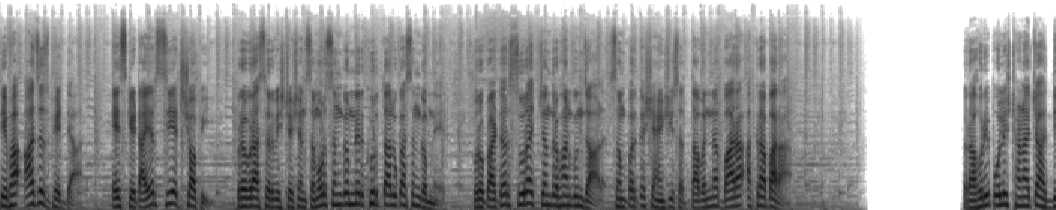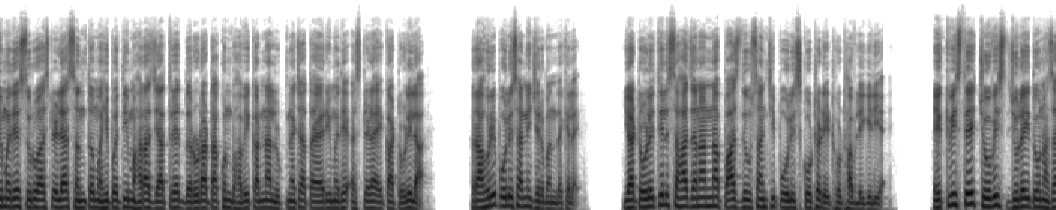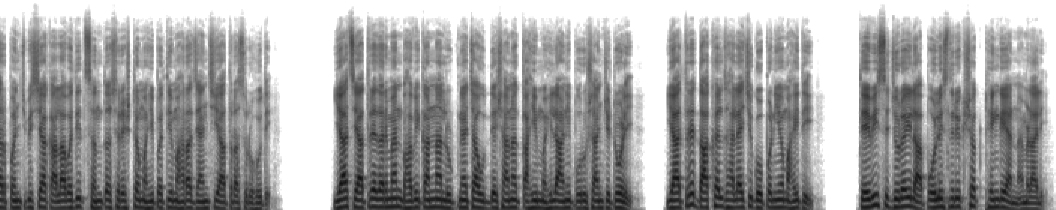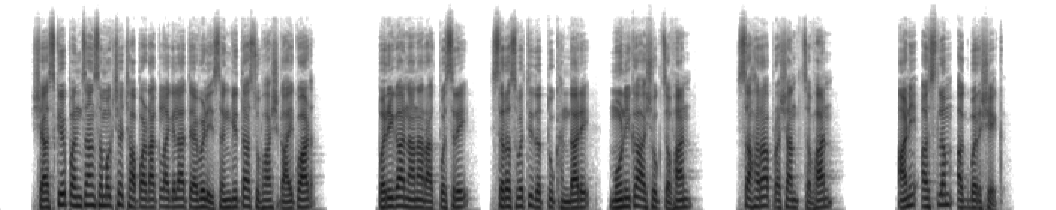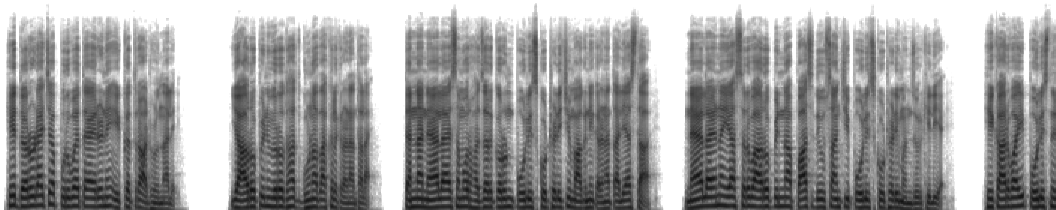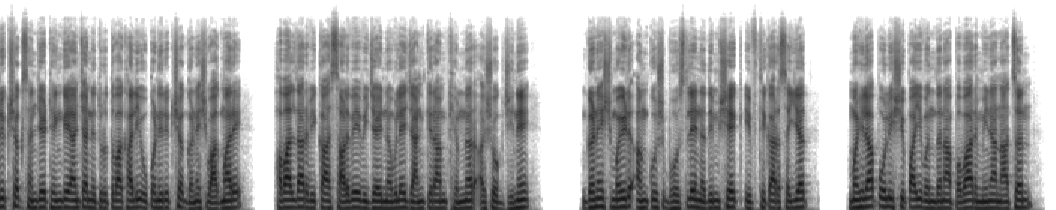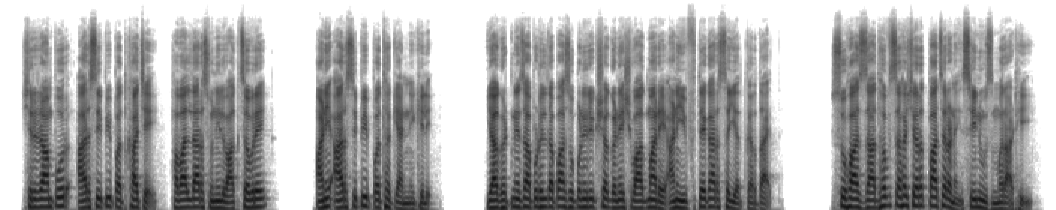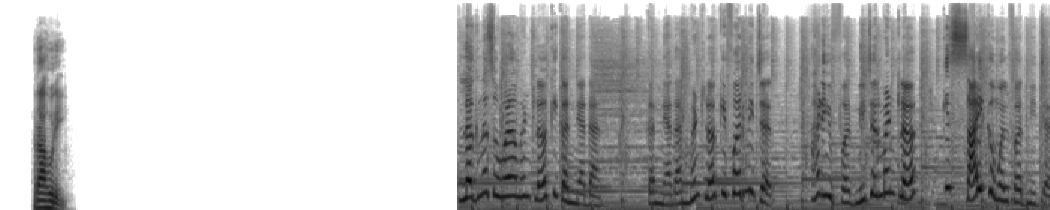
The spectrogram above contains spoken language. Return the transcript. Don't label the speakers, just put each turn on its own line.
तेव्हा आजच भेट द्या. S K tyre CEAT shoppy Pravara service station समोर संगमनेर खुर्द तालुका संगमनेर. प्रोप्रायटर सूरज चंद्रभान गुंजाळ संपर्क शहाऐंशी सत्तावन्न बारा अकरा बारा. राहुरी पोलीस ठाण्याच्या हद्दीमध्ये सुरू असलेल्या संत महिपती महाराज यात्रेत दरोडा टाकून भाविकांना लुटण्याच्या तयारीमध्ये असलेल्या एका टोळीला राहुरी पोलिसांनी जेरबंद केलंय. या टोळीतील सहा जणांना पाच दिवसांची पोलीस कोठडी ठोठावली गेली आहे. एकवीस ते चोवीस जुलै दोन हजार पंचवीस या कालावधीत संतश्रेष्ठ महिपती महाराज यांची यात्रा सुरू होती. याच यात्रेदरम्यान भाविकांना लुटण्याच्या उद्देशानं काही महिला आणि पुरुषांची टोळी यात्रेत दाखल झाल्याची गोपनीय माहिती तेवीस जुलैला पोलीस निरीक्षक ठेंगे यांना मिळाली. शासकीय पंचांसमक्ष छापा टाकला गेला त्यावेळी संगीता सुभाष गायकवाड परिगा नाना रागपसरे सरस्वती दत्तू खंदारे मोनिका अशोक चव्हाण सहारा प्रशांत चव्हाण आणि असलम अकबर शेख. हे दरोड्याच्या पूर्वतयारीने एकत्र आढळून आले. या आरोपींविरोधात गुन्हा दाखल करण्यात आलाय. त्यांना न्यायालयासमोर हजर करून पोलीस कोठडीची मागणी करण्यात आली असता न्यायालयानं या सर्व आरोपींना पाच दिवसांची पोलीस कोठडी मंजूर केली आहे. ही कारवाई पोलीस निरीक्षक संजय ठेंगे यांच्या नेतृत्वाखाली उपनिरीक्षक गणेश वाघमारे हवालदार विकास साळवे विजय नवले जानकीराम खेमनर अशोक झिने गणेश मैड अंकुश भोसले नदीम शेख इफ्तिकार सय्यद महिला पोलीस शिपाई वंदना पवार मीना नाचन श्रीरामपूर आरसीपी पथकाचे हवालदार सुनील वाघचवरे आणि आरसीपी पथक यांनी केली. या घटनेचा पुढील तपास उपनिरीक्षक गणेश वाघमारे आणि इफ्तेकार सय्यद करतायत. सुहास जाधवसह शरद पाचरणे सी न्यूज मराठी. राहुरी.
लग्न सोहळा म्हटलं की कन्यादान. कन्यादान म्हटलं की फर्निचर. आणि फर्निचर म्हटलं की साई कमल फर्निचर.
